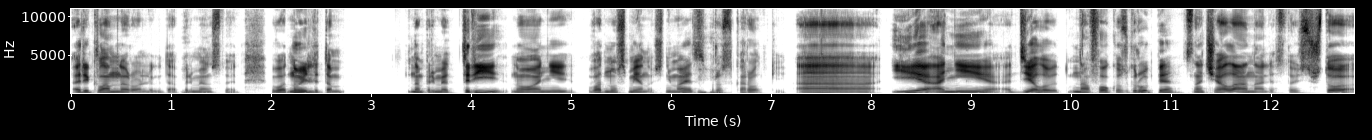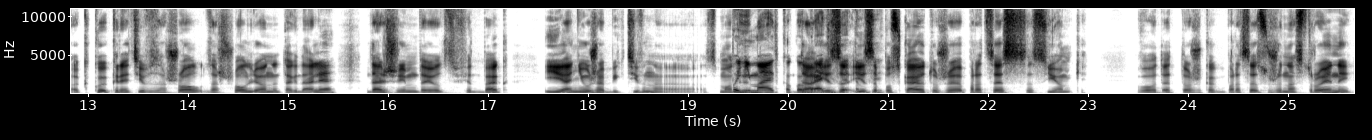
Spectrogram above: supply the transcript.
рекламный ролик, да, примерно стоит. Вот, ну или там например, три, но они в одну смену снимаются, Мгм. просто короткие. А, и они делают на фокус-группе сначала анализ, то есть что, какой креатив зашел, зашел ли он и так далее. Дальше им дается фидбэк, и они уже объективно э, смотрят. Понимают, какой да, и, за- этого. и запускают уже процесс съемки. Вот, это тоже как бы процесс уже настроенный,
